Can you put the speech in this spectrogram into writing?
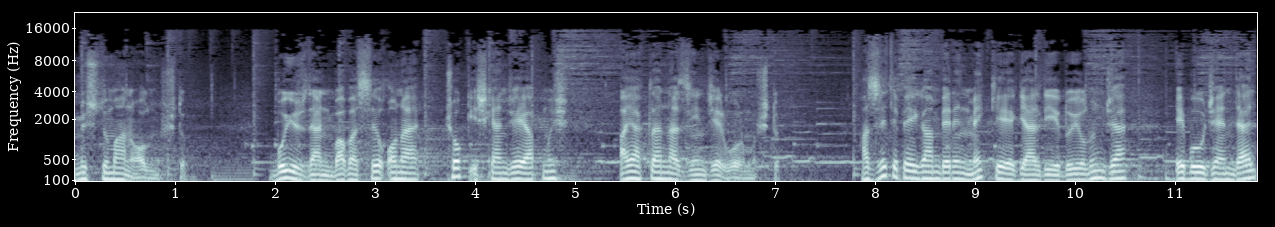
Müslüman olmuştu. Bu yüzden babası ona çok işkence yapmış, ayaklarına zincir vurmuştu. Hazreti Peygamber'in Mekke'ye geldiği duyulunca Ebu Cendel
